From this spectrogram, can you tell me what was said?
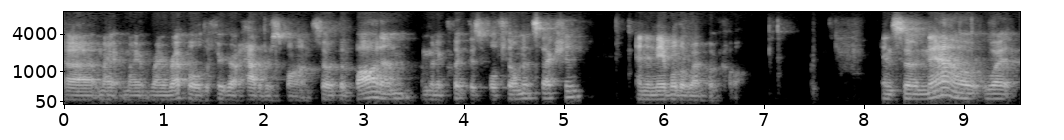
uh, my, my, my REPL to figure out how to respond. So at the bottom, I'm going to click this fulfillment section and enable the webhook call. And so now what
